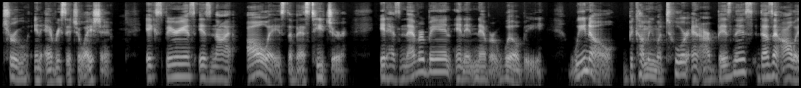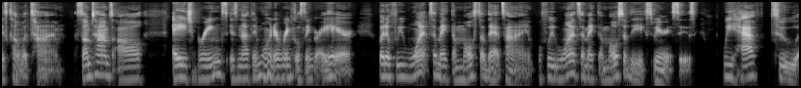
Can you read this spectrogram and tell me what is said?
true in every situation. Experience is not always the best teacher. It has never been and it never will be we know becoming mature in our business doesn't always come with time. Sometimes all age brings is nothing more than wrinkles and gray hair. But if we want to make the most of that time, if we want to make the most of the experiences, we have to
